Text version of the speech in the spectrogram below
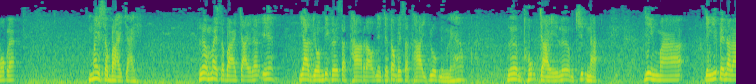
มกแล้ว ไม่สบายใจ เริ่มไม่สบายใจแล้ว เอ๊ะญาติโยมที่เคยศรัทธาเราเนี่ยจะต้องไปศรัทธาอีกรูปหนึ่งแล้ว เริ่มทุกข์ใจ เริ่มคิดหนัก ยิ่งมาอย่างนี้เป็นอะไร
